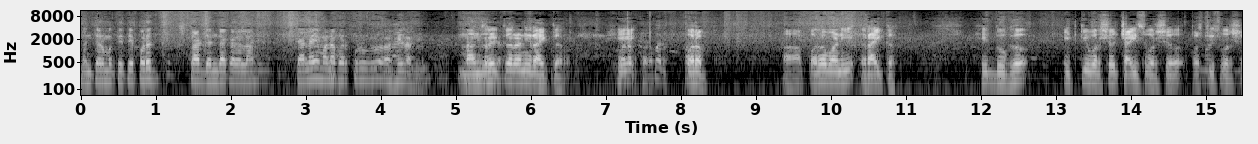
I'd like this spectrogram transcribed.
नंतर मग तिथे परत स्टार्ट धंदा करायला. त्यालाही मला भरपूर हे लागलं. मांजरेकर आणि रायकर. हे परब परब. आणि रायकर हे दोघं इतकी वर्ष चाळीस वर्ष पस्तीस वर्ष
